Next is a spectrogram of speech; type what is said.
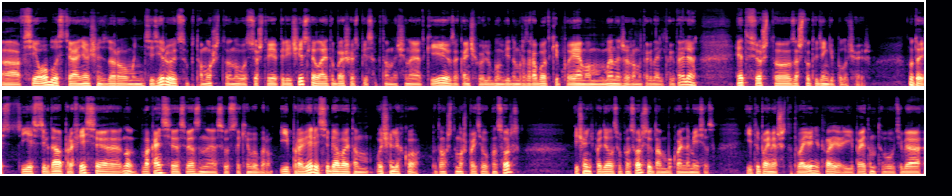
э, все области, они очень здорово монетизируются, потому что, ну, вот все, что я перечислил, а это большой список, там, начиная от QA, заканчивая любым видом разработки, PM, менеджером и так далее, так далее, это все, что, за что ты деньги получаешь. Ну, то есть есть всегда профессия, ну, вакансия, связанная с, вот, с таким выбором. И проверить себя в этом очень легко, потому что ты можешь пойти в open source, и что-нибудь поделать в open source, там, буквально месяц, и ты поймешь, это твое, не твое, и поэтому у тебя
